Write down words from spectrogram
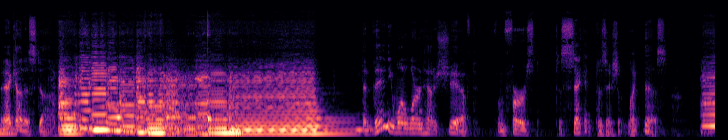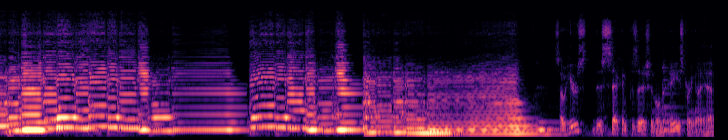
That kind of stuff. And then you want to learn how to shift from first to second position, like this. So here's this second position on the A string. I have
